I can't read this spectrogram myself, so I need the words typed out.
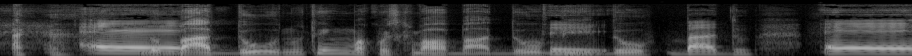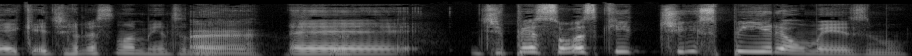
é, No Badu, não tem uma coisa que chamava Badu, tem- Bidu? Badu. É, que é de relacionamento, né? É. É, de pessoas que te inspiram mesmo.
